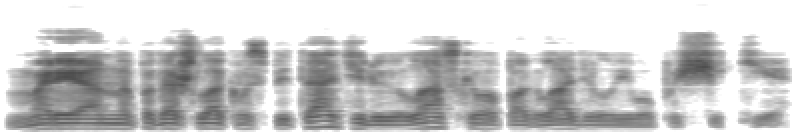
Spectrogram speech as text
Марианна подошла к воспитателю и ласково погладила его по щеке.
